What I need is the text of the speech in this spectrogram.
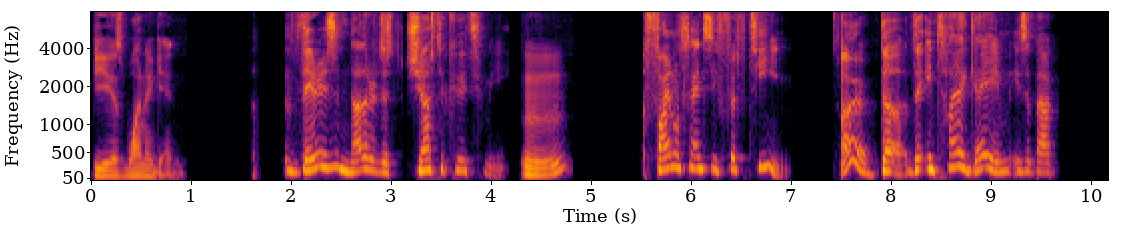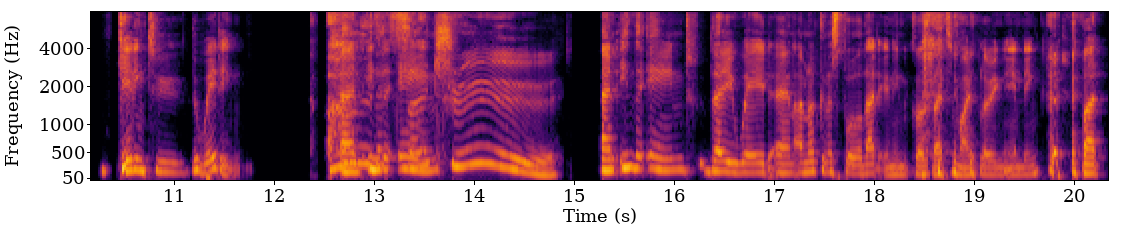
be as one again. there is another that just occurred to me. Mm. Final Fantasy 15. Oh, The the entire game is about getting to the wedding. oh, And in the that's end- so true. And in the end, they wed, and I'm not going to spoil that ending because that's a mind blowing ending. But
